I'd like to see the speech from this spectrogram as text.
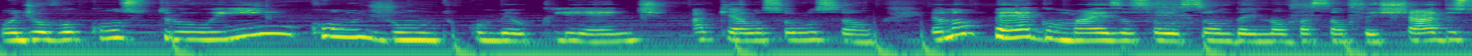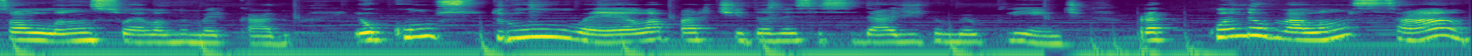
onde eu vou construir em conjunto com o meu cliente aquela solução. Eu não pego mais a solução da inovação fechada e só lanço ela no mercado. Eu construo ela a partir da necessidade do meu cliente, para quando eu vá lançar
